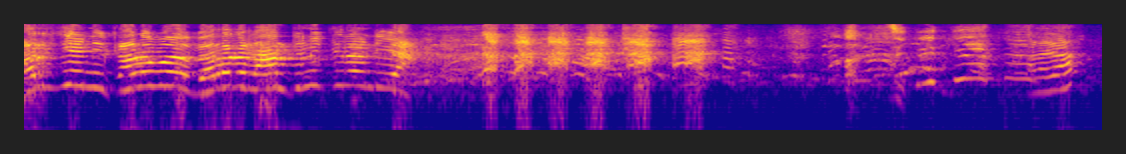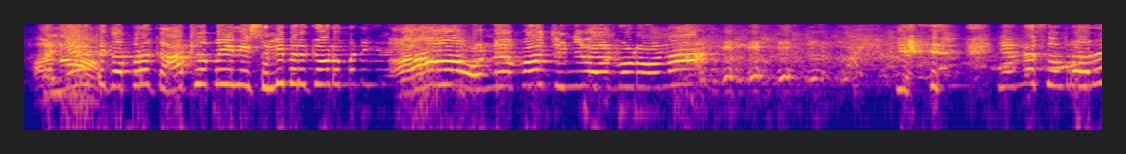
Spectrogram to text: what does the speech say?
அரிசியை நீ கழுவு விறகு நான் திணிக்கிறேன்டியா கல்யாணத்துக்கு அப்புறம் காட்டுல போய் நீ சொல்லி பெருக்க விட மாட்டேங்கிற ஆ உன்னை போய் துணி வேலை கொடுவேனா என்ன சொல்றாரு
